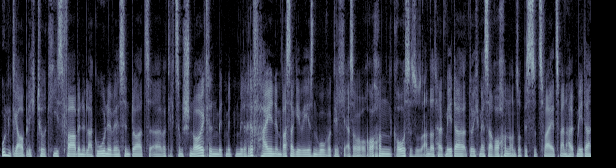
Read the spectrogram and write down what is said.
unglaublich türkisfarbene Lagune. Wir sind dort äh, wirklich zum Schnorkeln mit, mit, mit Riffhaien im Wasser gewesen, wo wirklich, also Rochen groß, also so anderthalb Meter Durchmesser Rochen und so bis zu zwei, zweieinhalb Meter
